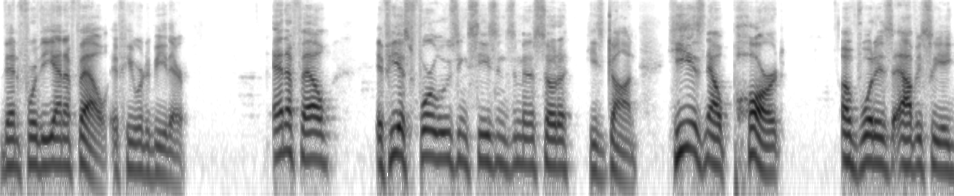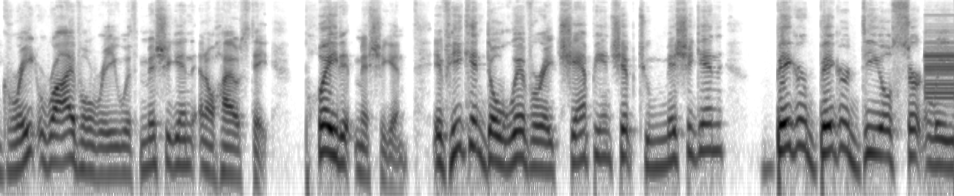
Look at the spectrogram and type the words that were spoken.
than for the NFL if he were to be there. NFL, if he has four losing seasons in Minnesota, he's gone. He is now part of what is obviously a great rivalry with Michigan and Ohio State. Played at Michigan. If he can deliver a championship to Michigan, bigger, bigger deal, certainly,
